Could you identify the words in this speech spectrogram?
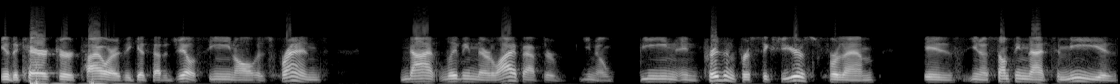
you know the character Tyler as he gets out of jail, seeing all his friends not living their life after you know being in prison for six years for them is you know something that to me is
